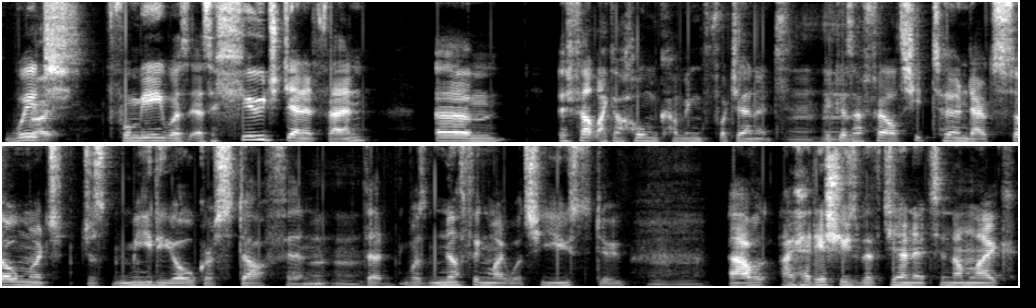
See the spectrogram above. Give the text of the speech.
which Right. for me was as a huge Janet fan, um, it felt like a homecoming for Janet mm-hmm. because I felt she turned out so much just mediocre stuff and mm-hmm. that was nothing like what she used to do. Mm-hmm. I, w- I had issues with Janet and I'm like,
